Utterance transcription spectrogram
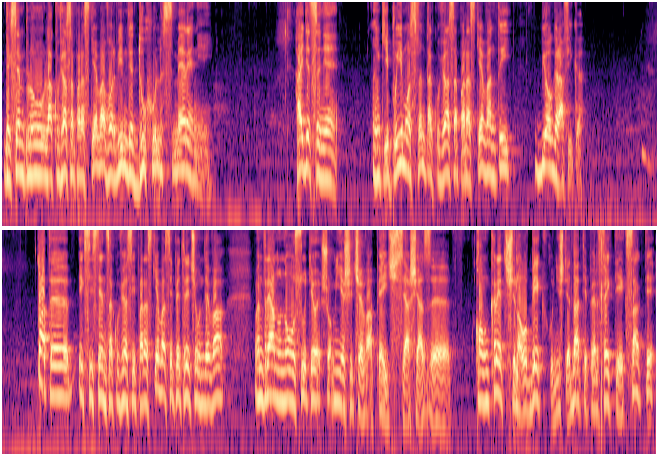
De exemplu, la Cuvioasa Parascheva vorbim de Duhul Smereniei. Haideți să ne închipuim o Sfânta Cuvioasa Parascheva întâi biografică. Toată existența Cuvioasei Parascheva se petrece undeva între anul 900 și 1000 și ceva. Pe aici se așează concret și la obiect, cu niște date perfecte, exacte,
